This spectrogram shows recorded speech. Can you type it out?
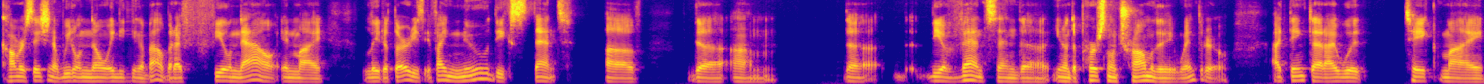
conversation that we don't know anything about. But i feel now in my later 30s if i knew the extent of the um the the events and the you know the personal trauma that they went through I think that I would take my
